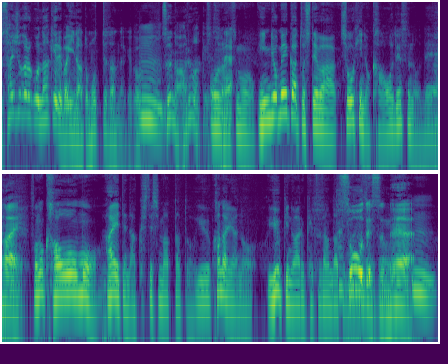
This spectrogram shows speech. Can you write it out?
最初からこうなければいいなと思ってたんだけど、うん。そういうのあるわけですね。そうなんです、もう飲料メーカーとしては商品の顔ですので、はい。その顔をもうあえてなくしてしまったというかなりあの勇気のある決断だと思そううんでけど。ですすね、うん。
